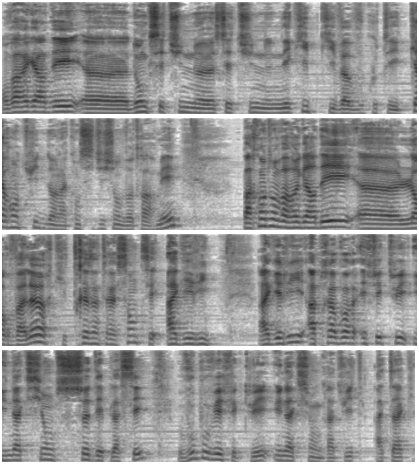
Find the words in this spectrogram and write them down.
On va regarder. Euh, donc, c'est une équipe qui va vous coûter 48 dans la constitution de votre armée. Par contre, on va regarder leur valeur qui est très intéressante, c'est aguerri. Aguerri, après avoir effectué une action se déplacer, vous pouvez effectuer une action gratuite attaque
